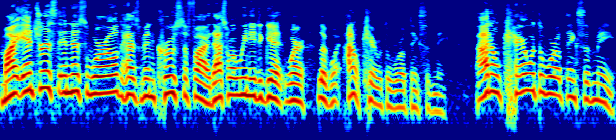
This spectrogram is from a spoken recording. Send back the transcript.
My interest in this world has been crucified. That's why we need to get where, look, I don't care what the world thinks of me. I don't care what the world thinks of me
